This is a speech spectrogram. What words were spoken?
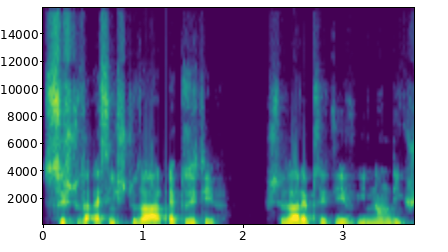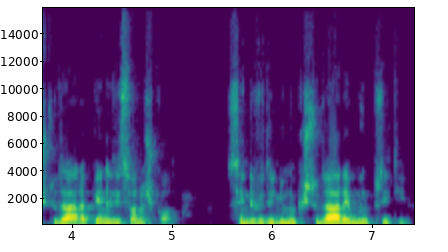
Se estudar, é assim, estudar é positivo. Estudar é positivo e não digo estudar apenas e só na escola. Sem dúvida nenhuma que estudar é muito positivo.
